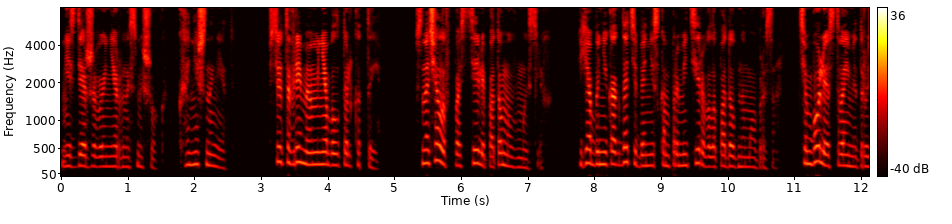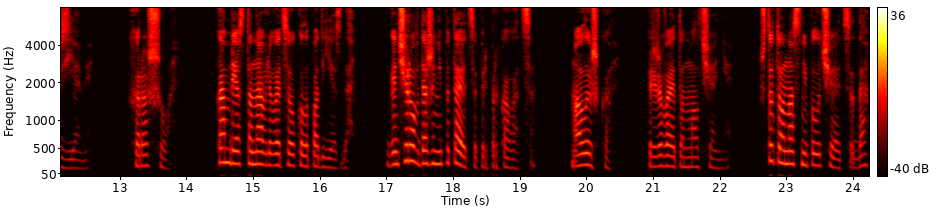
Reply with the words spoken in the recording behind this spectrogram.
Не сдерживаю нервный смешок. «Конечно нет. Все это время у меня был только ты. Сначала в постели, потом и в мыслях. Я бы никогда тебя не скомпрометировала подобным образом. Тем более с твоими друзьями». «Хорошо». Камри останавливается около подъезда. Гончаров даже не пытается припарковаться. «Малышка», — прерывает он молчание, — «что-то у нас не получается, да?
